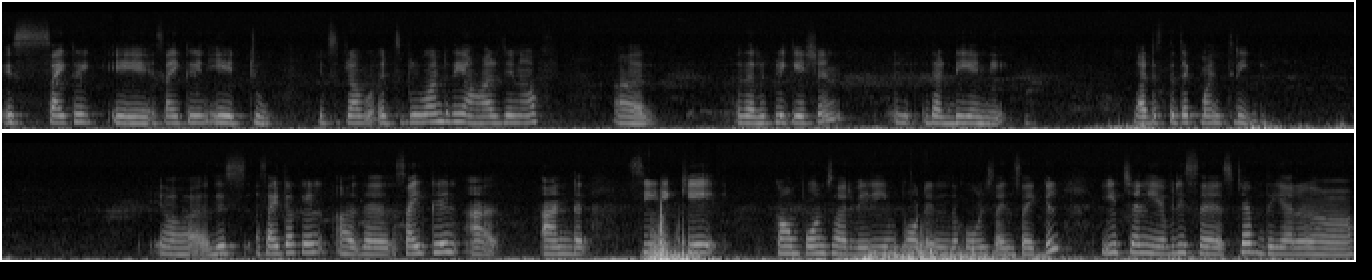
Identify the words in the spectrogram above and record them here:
is cyclic a cyclin A2 it's prov- it's prevent the origin of uh, the replication the DNA that is the checkpoint 3 uh, this cytokine uh, the cyclin uh, and CDK compounds are very important in the whole cell cycle. Each and every step they are uh,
